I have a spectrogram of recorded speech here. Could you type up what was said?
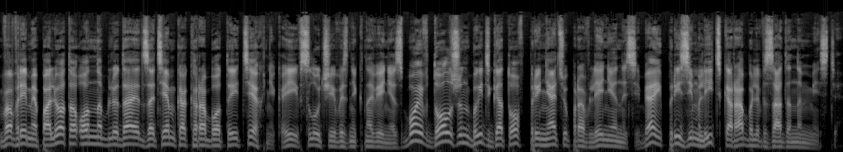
Во время полета он наблюдает за тем, как работает техника, и в случае возникновения сбоев должен быть готов принять управление на себя и приземлить корабль в заданном месте.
